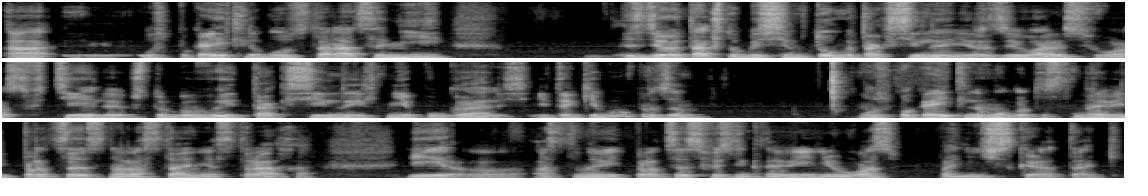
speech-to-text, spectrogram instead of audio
а э, успокоительные будут стараться не сделать так, чтобы симптомы так сильно не развивались у вас в теле, чтобы вы так сильно их не пугались. И таким образом успокоительные могут остановить процесс нарастания страха и э, остановить процесс возникновения у вас панической атаки.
